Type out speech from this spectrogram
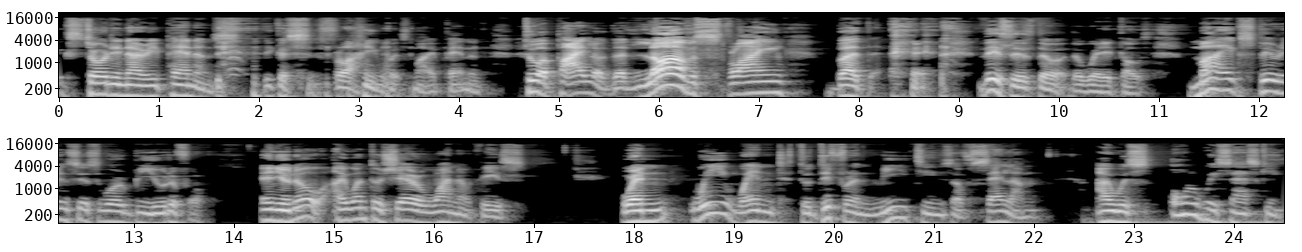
extraordinary penance because flying was my penance to a pilot that loves flying, but this is the, the way it goes. My experiences were beautiful. And you know, I want to share one of these. When we went to different meetings of CELAM, I was always asking,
